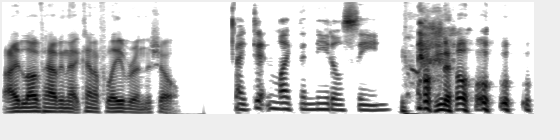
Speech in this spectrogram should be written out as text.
I love having that kind of flavor in the show. I didn't like the needle scene. Oh no!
